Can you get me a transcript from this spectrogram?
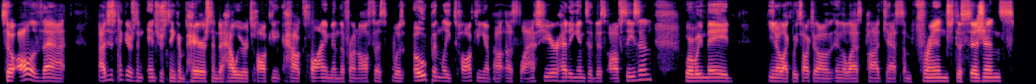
so all of that I just think there's an interesting comparison to how we were talking, how Kleiman, the front office, was openly talking about us last year heading into this offseason, where we made, you know, like we talked about in the last podcast, some fringe decisions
